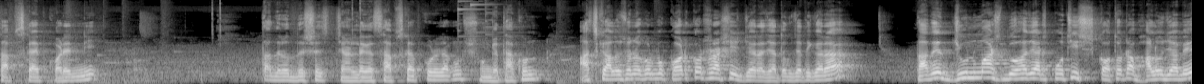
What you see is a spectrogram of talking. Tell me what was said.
সাবস্ক্রাইব করেননি, তাদের উদ্দেশ্যে চ্যানেলটাকে সাবস্ক্রাইব করে রাখুন, সঙ্গে থাকুন। আজকে আলোচনা করব কর্কট রাশির যারা জাতক জাতিকারা, তাদের জুন মাস দু হাজার পঁচিশ কতটা ভালো যাবে,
